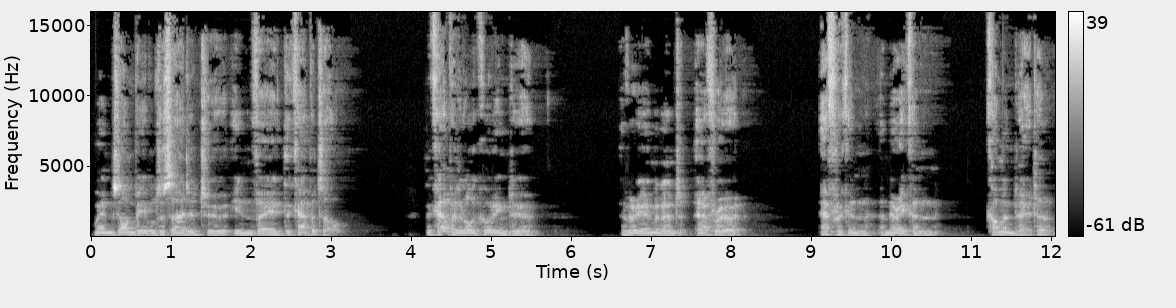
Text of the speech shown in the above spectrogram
when some people decided to invade the Capitol. The Capitol, according to a very eminent Afro African American commentator,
